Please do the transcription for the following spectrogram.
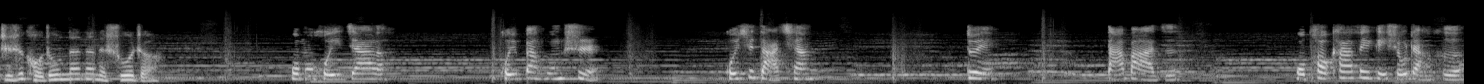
只是口中喃喃的说着：“我们回家了，回办公室，回去打枪，对，打靶子。”我泡咖啡给首长喝。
